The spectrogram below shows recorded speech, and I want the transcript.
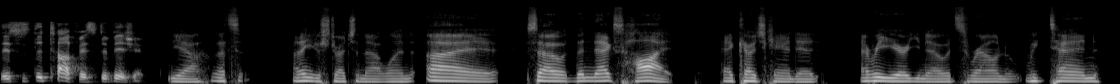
this is the toughest division. Yeah, that's. I think you're stretching that one. Uh, so the next hot head coach candidate every year, you know, it's around week ten.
